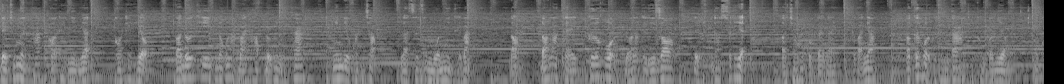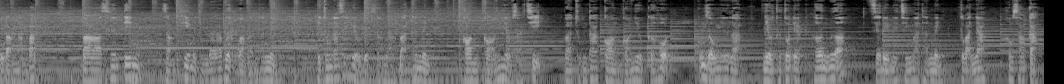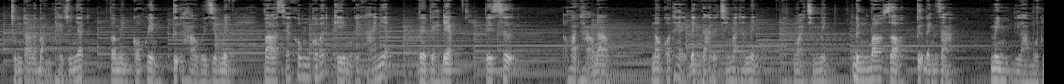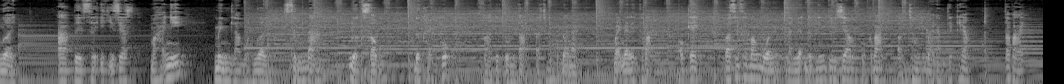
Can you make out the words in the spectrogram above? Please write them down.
để cho người khác có thể nhìn nhận, có thể hiểu. Và đôi khi nó cũng là bài học đối với người khác, nhưng điều quan trọng là sẽ muốn nhìn thấy bạn. Đó đó là cái cơ hội, đó là cái lý do để chúng ta xuất hiện ở trong cuộc đời này, các bạn nhé và cơ hội của chúng ta thì không có nhiều, hãy cố gắng nắm bắt. Và xin tin rằng khi mà chúng ta đã vượt qua bản thân mình, thì chúng ta sẽ hiểu được rằng là bản thân mình còn có nhiều giá trị và chúng ta còn có nhiều cơ hội, cũng giống như là nhiều thứ tốt đẹp hơn nữa sẽ đến với chính bản thân mình. Các bạn nhé không sao cả, chúng ta là bản thể duy nhất và mình có quyền tự hào với riêng mình và sẽ không có bất kỳ một cái khái niệm về vẻ đẹp, về sự hoàn hảo nào nó có thể đánh giá được chính bản thân mình ngoài chính mình. Đừng bao giờ tự đánh giá, mình là một người a, b, c, x, y, z. Mà hãy nghĩ, mình là một người xứng đáng, được sống, được hạnh phúc và được tồn tại ở trong cuộc đời này. Mạnh mẽ lên các bạn. Ok. Và xin sẽ mong muốn là nhận được những video của các bạn ở trong những bài đăng tiếp theo. Bye bye.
